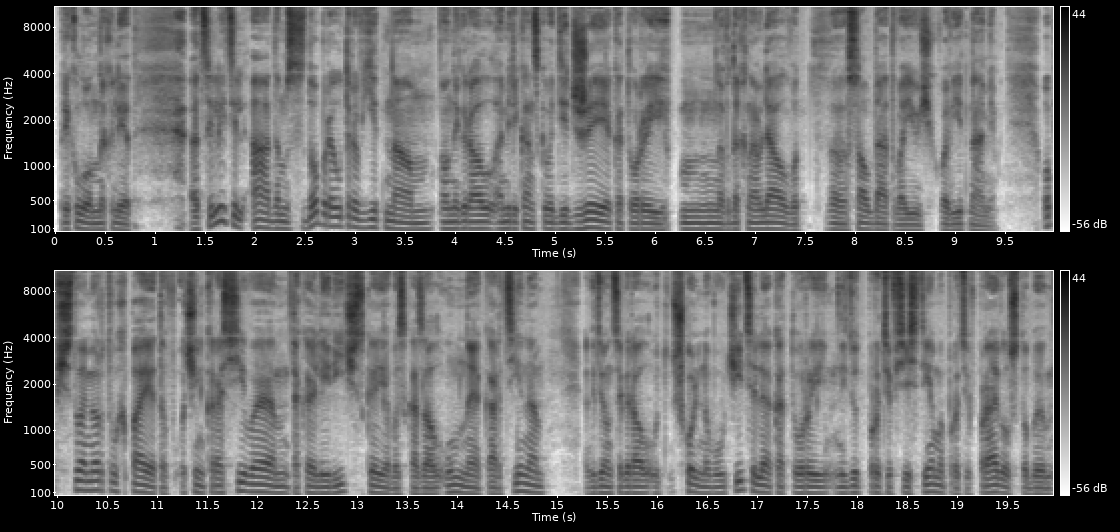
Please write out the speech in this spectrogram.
преклонных лет. «Целитель Адамс», «Доброе утро, Вьетнам». Он играл американского диджея, который вдохновлял вот э, солдат, воюющих во Вьетнаме. «Общество мертвых поэтов». Очень красивая, такая лирическая, я бы сказал, умная картина – где он сыграл школьного учителя, который идет против системы, против правил, чтобы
